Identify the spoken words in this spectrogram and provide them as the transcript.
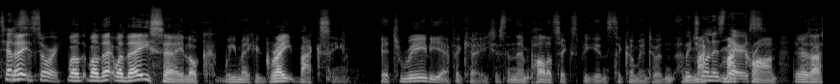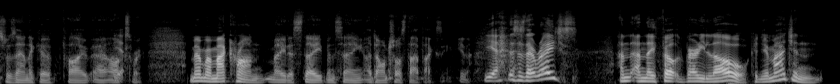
Tell us the story. Well, well, they, well, they say, look, we make a great vaccine. It's really efficacious, and then politics begins to come into it. And and Which Mac- one is theirs? Macron? There's AstraZeneca, five, uh, Oxford. Remember, Macron made a statement saying, "I don't trust that vaccine." You know, Yeah. this is outrageous. And, and they felt very low. Can you imagine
